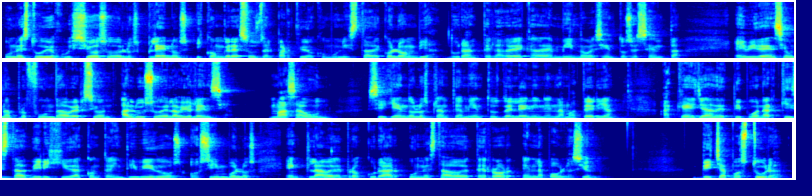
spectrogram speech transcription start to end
un estudio juicioso de los plenos y congresos del Partido Comunista de Colombia durante la década de 1960 evidencia una profunda aversión al uso de la violencia. Más aún, siguiendo los planteamientos de Lenin en la materia, aquella de tipo anarquista dirigida contra individuos o símbolos en clave de procurar un estado de terror en la población. Dicha postura,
